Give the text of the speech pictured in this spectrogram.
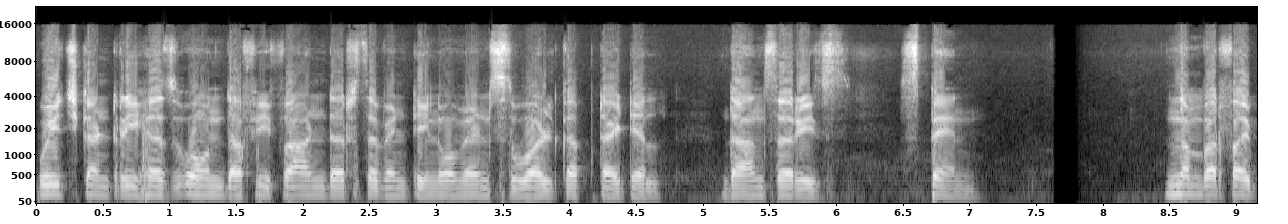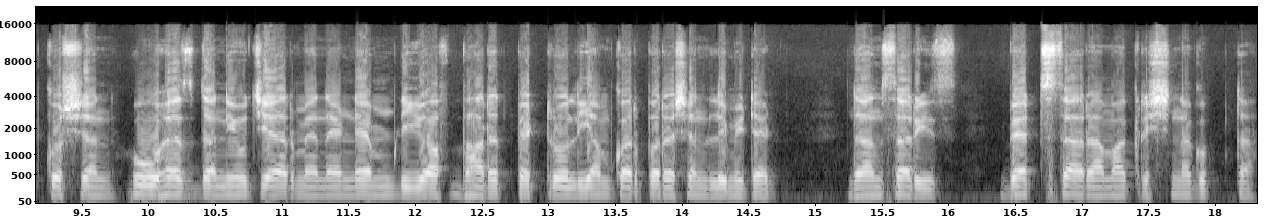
Which country has won the FIFA Under 17 Women's World Cup title? The answer is Spain. Number 5 question Who has the new chairman and MD of Bharat Petroleum Corporation Limited? The answer is Vetsa Ramakrishna Gupta.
